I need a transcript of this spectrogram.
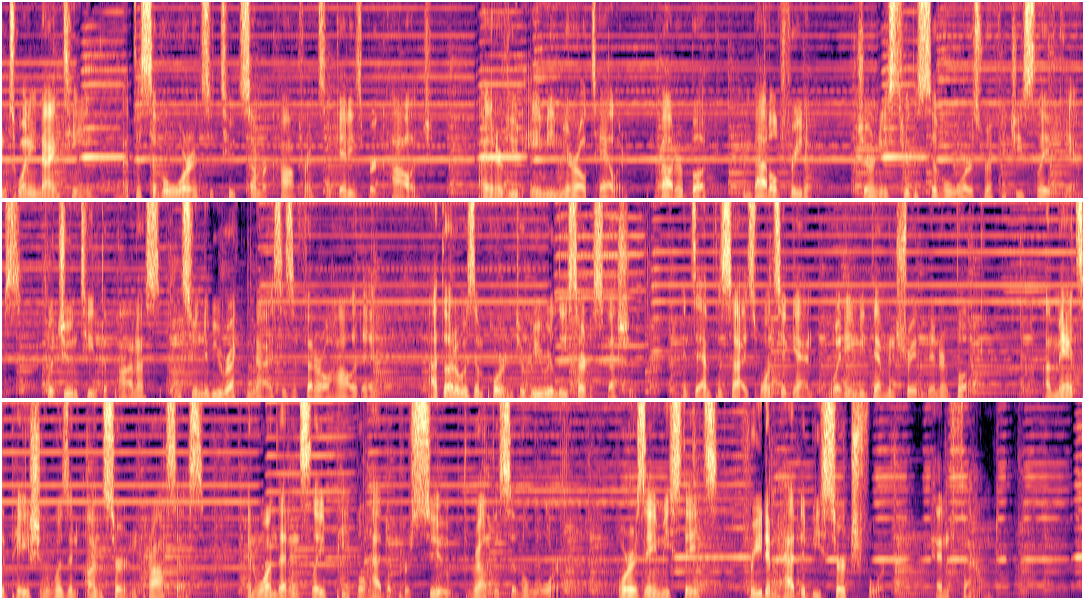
In 2019, at the Civil War Institute Summer Conference at Gettysburg College, I interviewed Amy Murrell Taylor about her book, Embattled Freedom Journeys Through the Civil War's Refugee Slave Camps. With Juneteenth upon us, and soon to be recognized as a federal holiday, I thought it was important to re release our discussion and to emphasize once again what Amy demonstrated in her book. Emancipation was an uncertain process, and one that enslaved people had to pursue throughout the Civil War. Or, as Amy states, freedom had to be searched for and found.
